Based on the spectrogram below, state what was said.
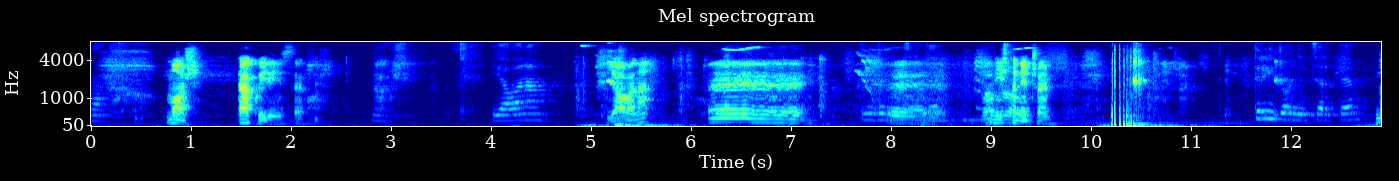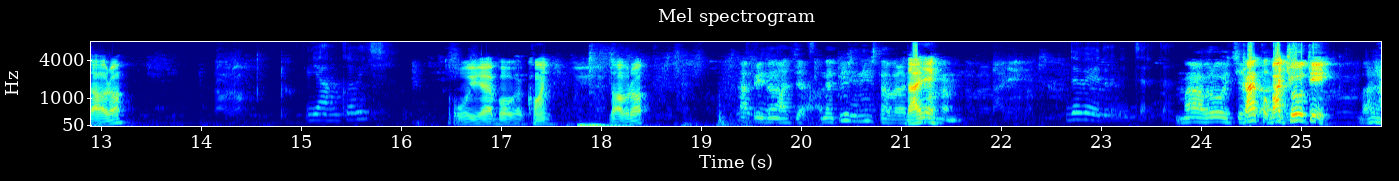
Može. Može. Kako ide Instagram? Jovana. Jovana? Tri Eee. crte. Ništa ne čujem. Tri donje crte. Dobro. Janković. Uj, jebo ga, konj. Dobro. A pri donacija. Ne piši ništa, brate. Dalje? Dve donje crte. Ma vruće. Kako? Ma čuti! Dobro.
